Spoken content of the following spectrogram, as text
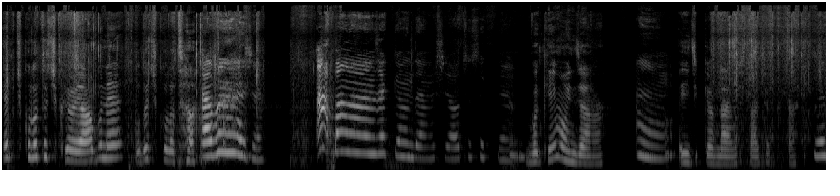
Hep çikolata çıkıyor ya. Bu ne? Bu da çikolata. Bana alsın. Aa bana oyuncak göndermiş ya. Teşekkür Bakayım oyuncağına. ederim. Ayıcık göndermişler. Çok güzel. Ve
